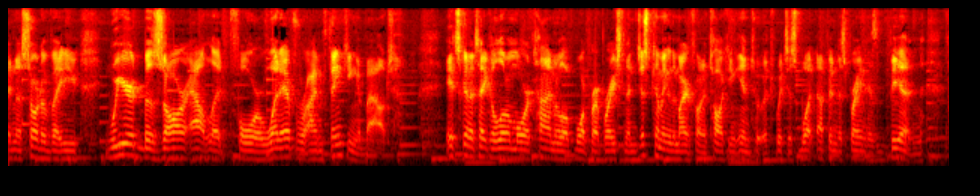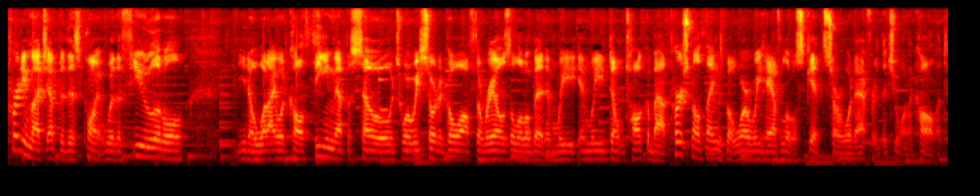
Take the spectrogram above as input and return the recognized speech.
and a sort of a weird, bizarre outlet for whatever I'm thinking about, it's going to take a little more time and a little more preparation than just coming to the microphone and talking into it, which is what Up in This Brain has been pretty much up to this point, with a few little, you know, what I would call theme episodes where we sort of go off the rails a little bit and we and we don't talk about personal things, but where we have little skits or whatever that you want to call it.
